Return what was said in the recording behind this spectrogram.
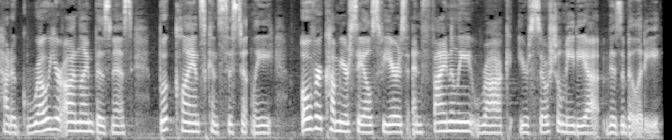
how to grow your online business, book clients consistently, overcome your sales fears, and finally rock your social media visibility.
